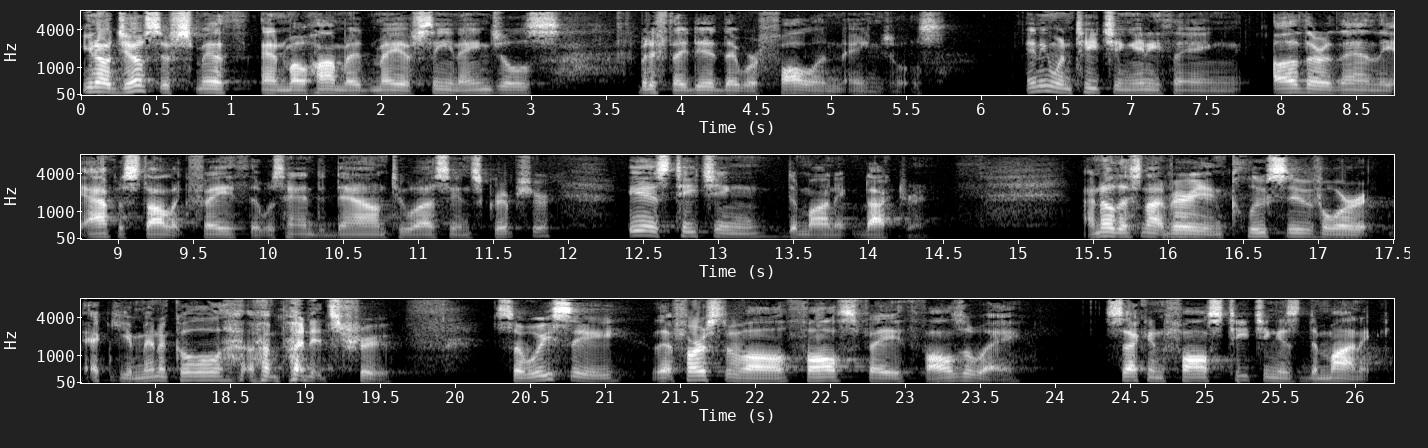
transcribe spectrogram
You know, Joseph Smith and Mohammed may have seen angels, but if they did, they were fallen angels. Anyone teaching anything other than the apostolic faith that was handed down to us in Scripture is teaching demonic doctrine. I know that's not very inclusive or ecumenical, but it's true. So we see that, first of all, false faith falls away. Second, false teaching is demonic.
